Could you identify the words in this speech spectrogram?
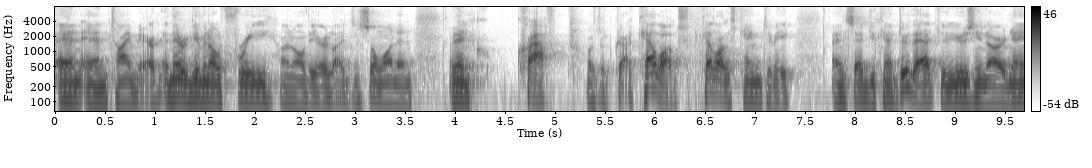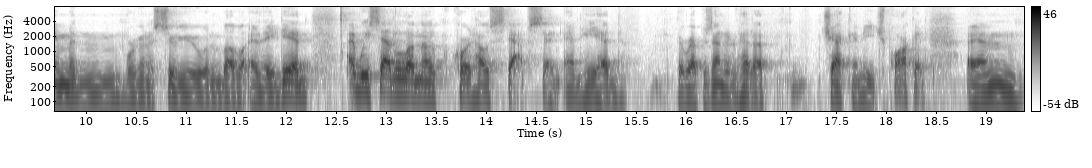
and, and Time Air. And they were giving out free on all the airlines and so on. And, and then Kraft, was it Kellogg's? Kellogg's came to me and said, you can't do that, you're using our name and we're going to sue you and blah, blah, and they did. And we settled on the courthouse steps and, and he had, the representative had a check in each pocket and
